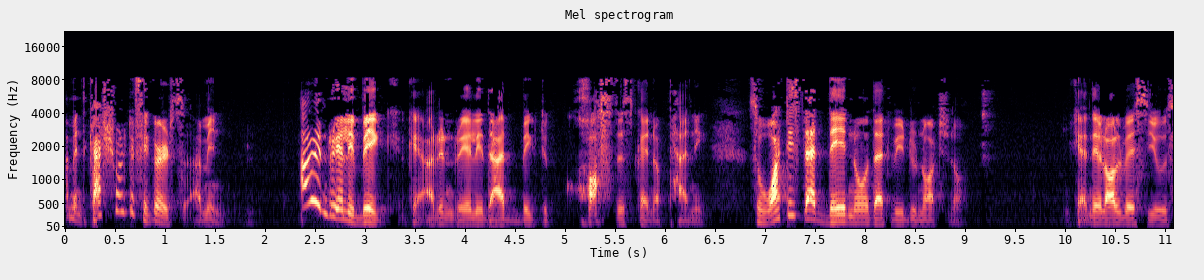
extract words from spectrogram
I mean, casualty figures, I mean, aren't really big, okay, aren't really that big to cause this kind of panic. So what is that they know that we do not know? Okay, they'll always use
